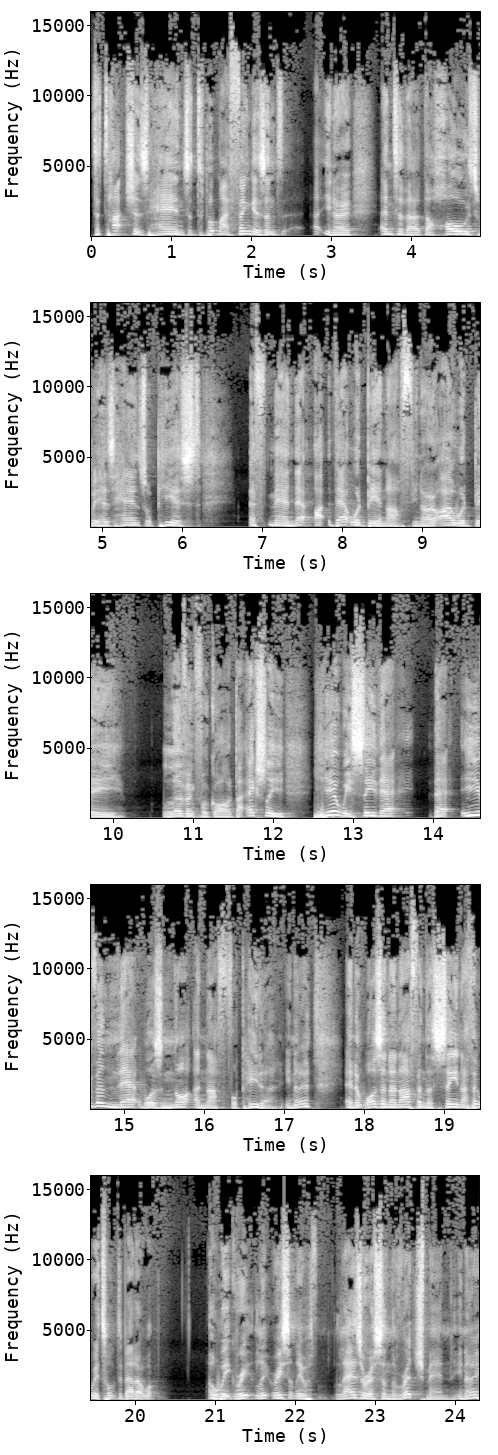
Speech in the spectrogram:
to touch his hands and to put my fingers into uh, you know into the the holes where his hands were pierced if man that uh, that would be enough you know i would be living for god but actually here we see that that even that was not enough for Peter, you know, and it wasn't enough in the scene. I think we talked about it a week re- recently with Lazarus and the rich man, you know.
